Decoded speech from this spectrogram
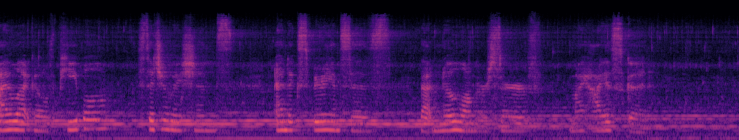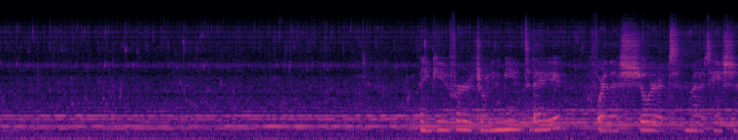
I let go of people, situations, and experiences that no longer serve my highest good. Thank you for joining me today for this short meditation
